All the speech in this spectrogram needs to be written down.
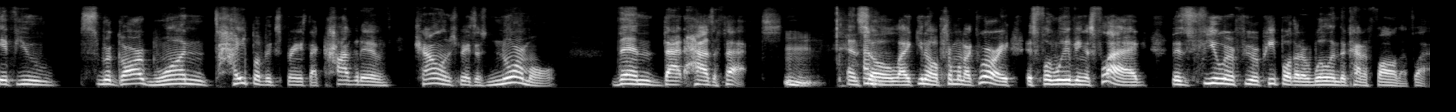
If you regard one type of experience, that cognitive challenge experience as normal, then that has effects. Mm-hmm. And so, and, like, you know, if someone like Rory is waving his flag, there's fewer and fewer people that are willing to kind of follow that flag.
